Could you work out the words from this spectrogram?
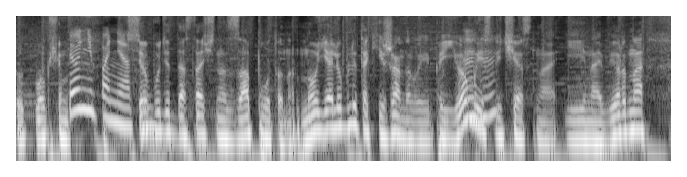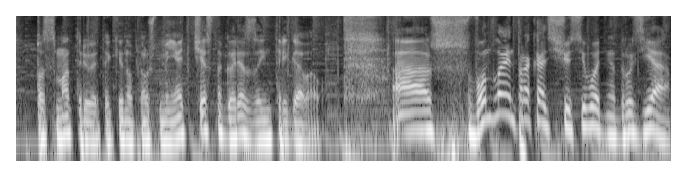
Тут, в общем, Все непонятно. все будет достаточно запутанно. Но я люблю такие жанровые приемы, Мгм. если честно. И, наверное, посмотрю это кино, потому что меня, честно говоря, заинтриговал. А, в онлайн-прокате еще сегодня, друзья,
